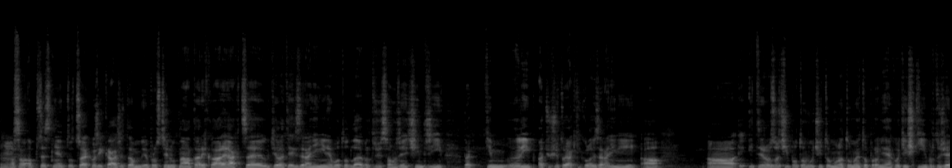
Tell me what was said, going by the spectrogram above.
Hmm. a, sa, a přesně to, co jako říká, že tam je prostě nutná ta rychlá reakce u těch zranění nebo tohle, protože samozřejmě čím dřív, tak tím líp, ať už je to jakýkoliv zranění a a i, i ty rozhodčí potom vůči tomuhle tomu je to pro ně jako těžký, protože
